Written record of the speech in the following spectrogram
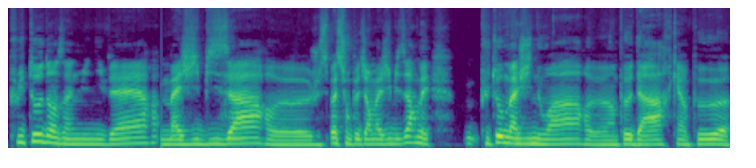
plutôt dans un univers magie bizarre. euh, je sais pas si on peut dire magie bizarre, mais plutôt magie noire, un peu dark, un peu.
